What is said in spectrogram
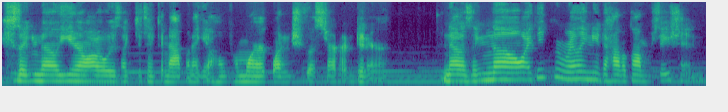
He's like, No, you know, I always like to take a nap when I get home from work. Why don't you go start our dinner? And I was like, No, I think we really need to have a conversation.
